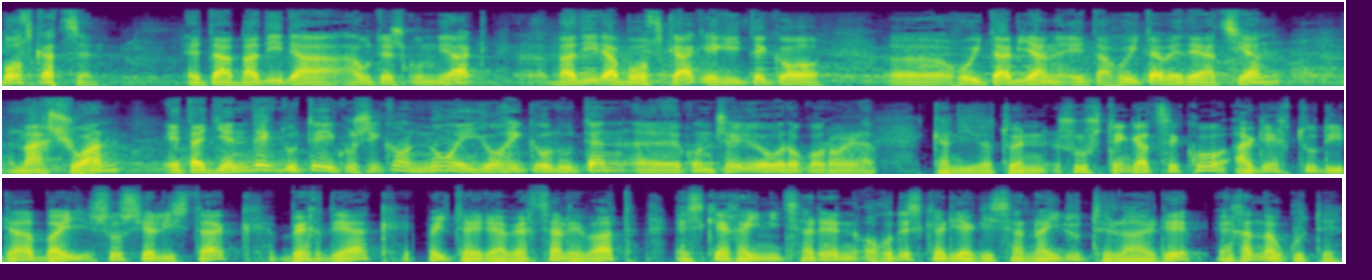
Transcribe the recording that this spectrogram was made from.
bozkatzen. Eta badira hauteskundeak, badira bozkak egiteko uh, hoitabian eta hoitabedeatzean, marxuan, eta jendek dute ikusiko no igorriko duten uh, kontseilu orokorrera. Kandidatuen sustengatzeko agertu dira bai sozialistak, berdeak, baita ere abertzale bat, ezker hainitzaren ordezkariak izan nahi dutela ere errandaukute.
